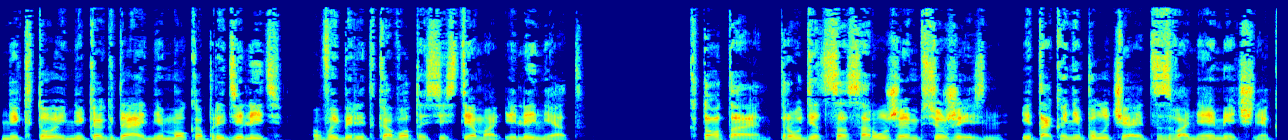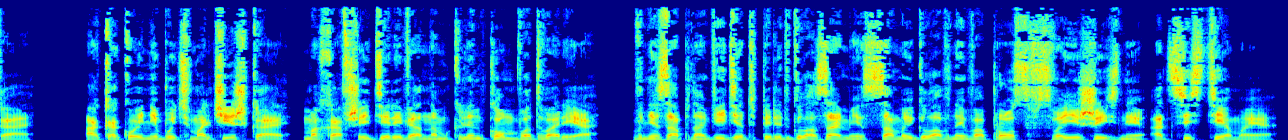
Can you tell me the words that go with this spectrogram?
Никто и никогда не мог определить, выберет кого-то система или нет. Кто-то трудится с оружием всю жизнь и так и не получает звание мечника. А какой-нибудь мальчишка, махавший деревянным клинком во дворе, внезапно видит перед глазами самый главный вопрос в своей жизни от системы.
